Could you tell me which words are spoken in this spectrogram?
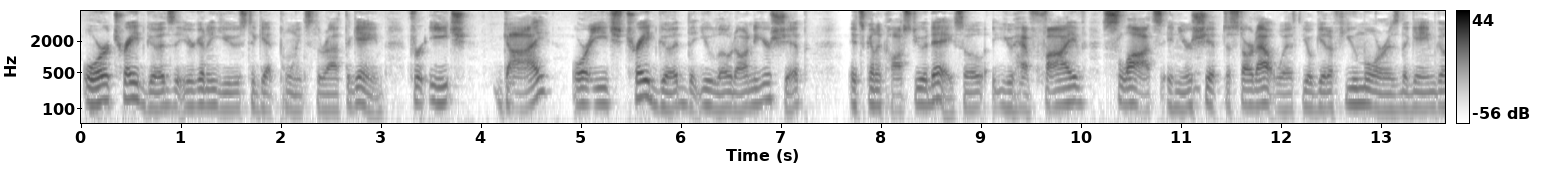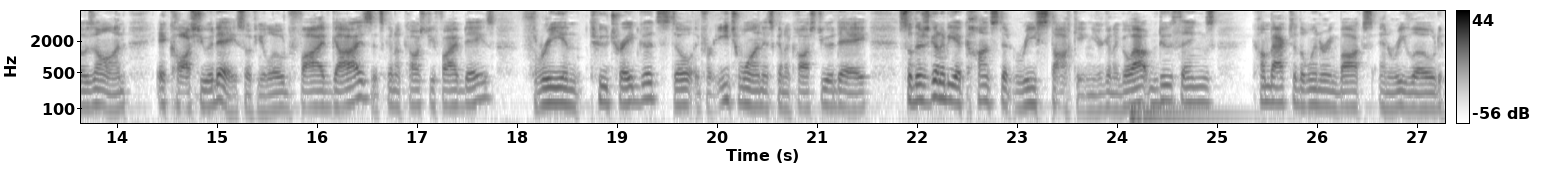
or trade goods that you're going to use to get points throughout the game. For each guy or each trade good that you load onto your ship, it's going to cost you a day. So you have five slots in your ship to start out with. You'll get a few more as the game goes on. It costs you a day. So if you load five guys, it's going to cost you five days. Three and two trade goods, still for each one, it's going to cost you a day. So there's going to be a constant restocking. You're going to go out and do things, come back to the wintering box and reload.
